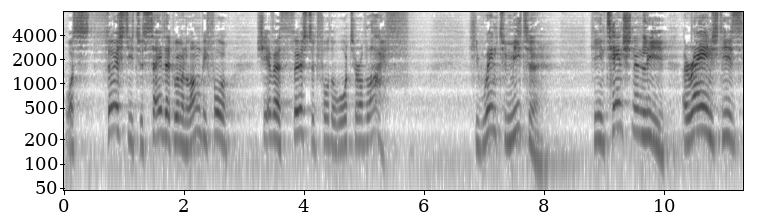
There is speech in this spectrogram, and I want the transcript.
was thirsty to save that woman long before she ever thirsted for the water of life. He went to meet her. He intentionally arranged his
